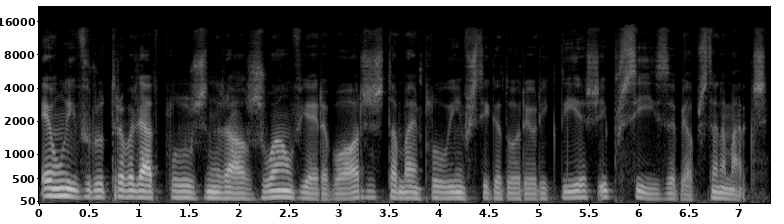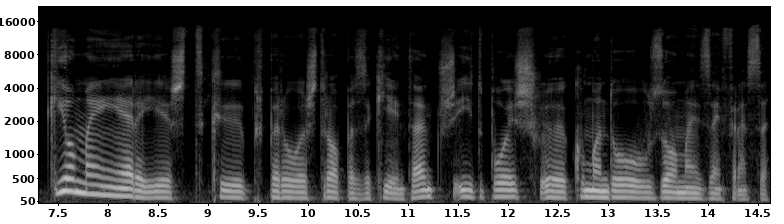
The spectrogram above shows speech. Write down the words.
É um livro trabalhado pelo general João Vieira Borges, também pelo investigador Eurico Dias e por si, Isabel Pestana Marques. Que homem era este que preparou as tropas aqui em Tancos e depois uh, comandou os homens em França?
